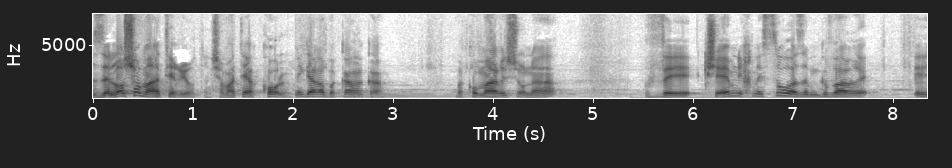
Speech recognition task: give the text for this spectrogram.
זה לא שמעתי יריות, אני שמעתי הכל. אני גרה בקרקע, בקומה הראשונה, וכשהם נכנסו, אז הם כבר אה,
